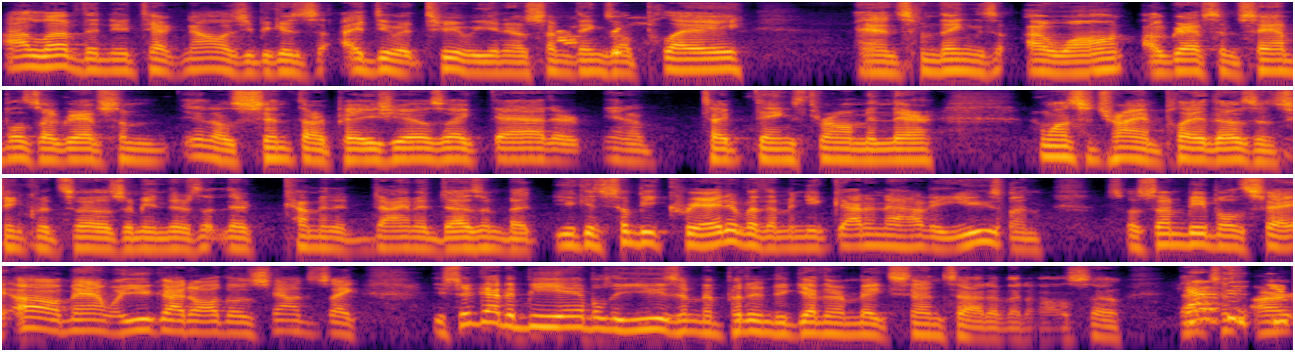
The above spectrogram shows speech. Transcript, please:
I love the new technology because I do it too. You know, some things I'll play and some things I won't. I'll grab some samples. I'll grab some, you know, synth arpeggios like that, or you know, type things. Throw them in there. Who wants to try and play those and sequence those? I mean, there's they're coming a dime a dozen, but you can still be creative with them, and you got to know how to use them. So some people say, "Oh man, well you got all those sounds." It's like you still got to be able to use them and put them together and make sense out of it all. So that's an art,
